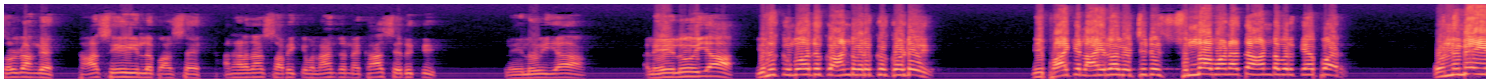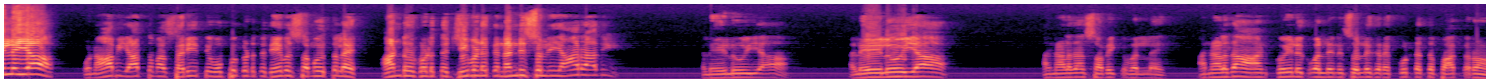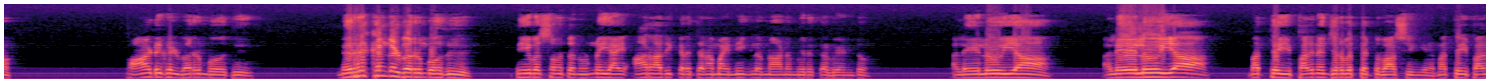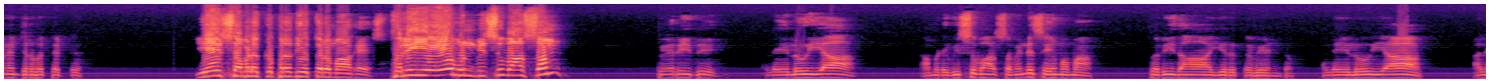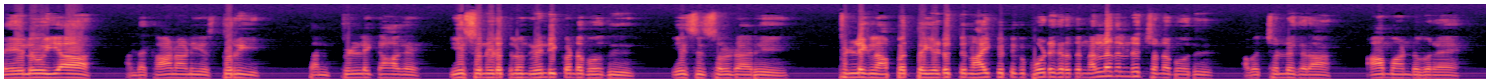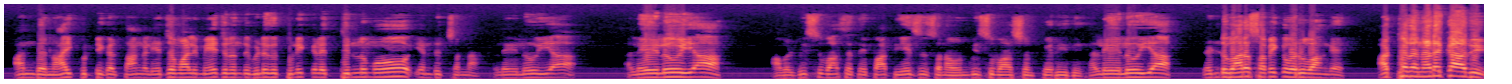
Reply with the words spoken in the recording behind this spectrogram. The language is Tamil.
சொல்றாங்க காசே இல்ல பாச அதனாலதான் சபைக்கு வரலாம் சொன்ன காசு இருக்கு அல்லேலூயா அல்லேலூயா இருக்கும்போது ஆண்டவருக்கு கொடு. நீ பாக்கெட் ஆயிரம் ரூபாய் வச்சுட்டு சும்மா போனா தான் ஆண்டவர் கேட்பார். ஒண்ணுமே இல்லையா? உன் ஆவி ஆத்மா சரீரத்தை ஒப்பு கொடுத்த தேவ சமூகத்துல ஆண்டவர் கொடுத்த ஜீவனுக்கு நன்றி சொல்லி யாராதி அலே லோய்யா அலே லோய்யா அதனாலதான் சபைக்கு வரல. அதனாலதான் ஆண் கோயிலுக்கு வரலன்னு சொல்லுகிற கூட்டத்தை பார்க்குறோம். பாடுகள் வரும்போது நெருக்கங்கள் வரும்போது தெய்வ சமத்தன் உண்மையாய் ஆராதிக்கிற ஜனமாய் நீங்களும் நானும் இருக்க வேண்டும். அலேலூயா அலேலூயா மத்தை பதினஞ்சு இருபத்தெட்டு வாசிங்க. மத்தை பதினஞ்சு இருபத்தெட்டு. ஏசு அவளுக்கு பிரதியுத்தரமாக ஸ்திரியே உன் விசுவாசம் பெரிது. அலேலூயா நம்முடைய விசுவாசம் என்ன செய்யுமாமா பெரிதாயிருக்க வேண்டும். அலேலூயா அலேலூயா அந்த காணானிய ஸ்துரி தன் பிள்ளைக்காக இயேசுனிடத்திலிருந்து வேண்டிக் கொண்ட போது இயேசு சொல்றாரு பிள்ளைகள் அப்பத்தை எடுத்து நாய்க்குட்டுக்கு போடுகிறது நல்லது என்று சொன்னபோது அவ சொல்லுகிறான் ஆமாண்டவரை அந்த நாய்க்குட்டிகள் தாங்கள் எஜமாலி மேஜிலிருந்து விழுகு துணிக்களை தின்னுமோ? என்று சொன்னான். அலேலூயா அலேலூயா அவள் விசுவாசத்தை பார்த்து இயேசு சொன்ன உன் விசுவாசம் பெரியது ஹலே லோய்யா ரெண்டு வாரம் சபைக்கு வருவாங்க. அற்புதம் நடக்காது.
